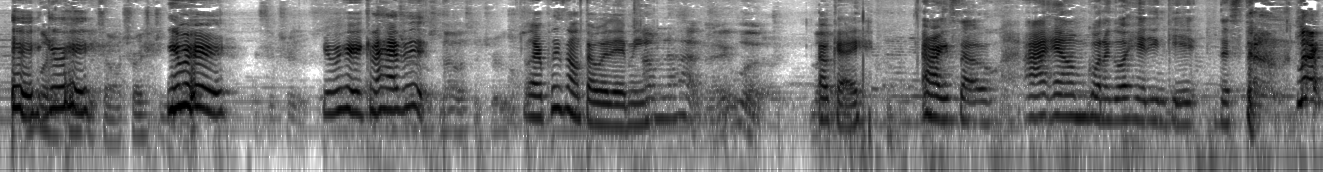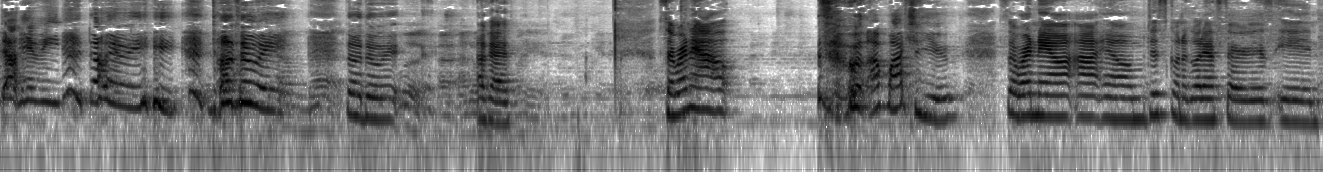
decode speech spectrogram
I'm give it here. keep it, so I don't trust you. Give it here. It's the truth. Give it here. Can I have it? No, it's the truth. Larry, please don't throw it at me. I'm not, babe. Look. look. Okay. All right, so I am gonna go ahead and get the stuff. Look, don't hit me. Don't hit me. Don't do it. Don't do it. Look, I, I don't Okay. have my hand. So right now, so I'm watching you. So right now, I am just gonna go downstairs and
